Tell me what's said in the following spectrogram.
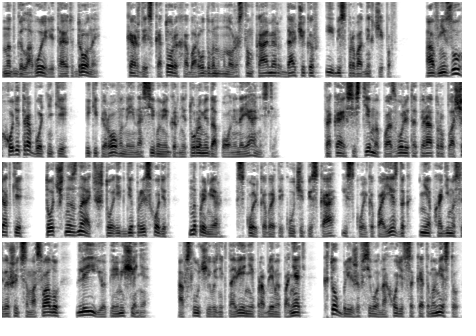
Над головой летают дроны, каждый из которых оборудован множеством камер, датчиков и беспроводных чипов. А внизу ходят работники, экипированные носимыми гарнитурами дополненной реальности. Такая система позволит оператору площадки точно знать, что и где происходит, например, сколько в этой куче песка и сколько поездок необходимо совершить самосвалу для ее перемещения. А в случае возникновения проблемы понять, кто ближе всего находится к этому месту,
